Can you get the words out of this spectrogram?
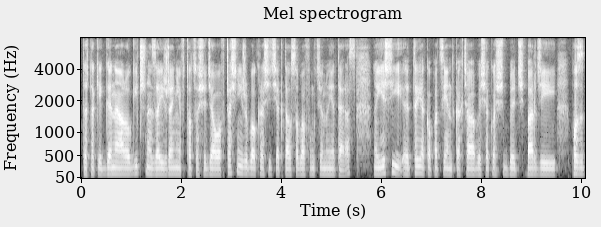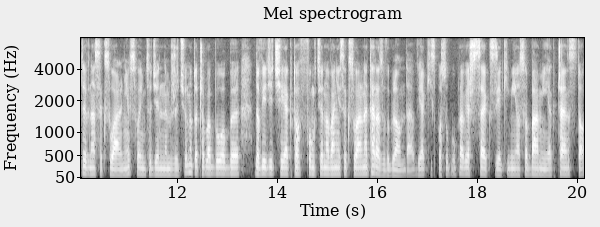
też takie genealogiczne zajrzenie w to, co się działo wcześniej, żeby określić, jak ta osoba funkcjonuje teraz. No i jeśli e, ty jako pacjentka chciałabyś jakoś być bardziej pozytywna seksualnie w swoim codziennym życiu, no to trzeba byłoby dowiedzieć się, jak to funkcjonowanie seksualne teraz wygląda, w jaki sposób uprawiasz seks, z jakimi osobami, jak często,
